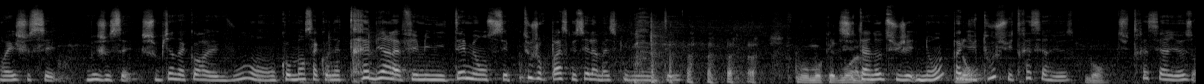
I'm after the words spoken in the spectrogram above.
Oui, je sais. Mais je sais. Je suis bien d'accord avec vous. On commence à connaître très bien la féminité, mais on ne sait toujours pas ce que c'est la masculinité. Vous vous moquez de moi. C'est un autre sujet. Non, pas Non. du tout. Je suis très sérieuse. Bon. Je suis très sérieuse.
